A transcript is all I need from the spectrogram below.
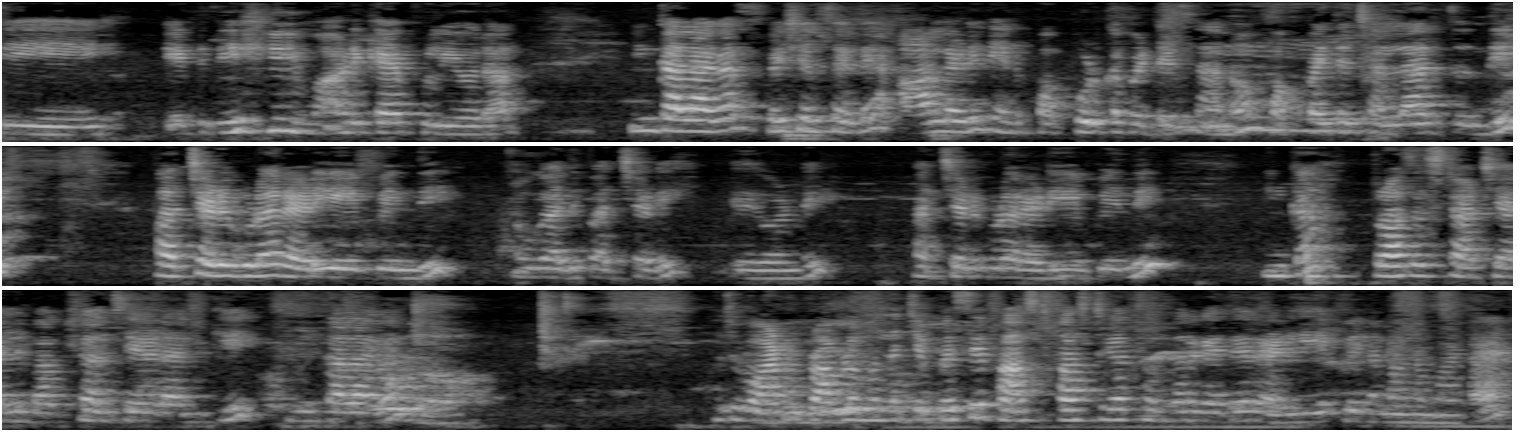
చి- ఏంటిది? మామిడికాయ పులిహోర. ఇంకా అలాగా స్పెషల్స్ అయితే ఆల్రెడీ నేను పప్పు ఉడకబెట్టేసాను. పప్పు అయితే చల్లారుతుంది. పచ్చడి కూడా రెడీ అయిపోయింది. ఉగాది పచ్చడి ఇదిగోండి. పచ్చడి కూడా రెడీ అయిపోయింది. ఇంకా ప్రాసెస్ స్టార్ట్ చేయాలి భక్ష్యాలు చేయడానికి. ఇంకా అలాగా కొంచెం వాటర్ ప్రాబ్లం ఉందని చెప్పేసి ఫాస్ట్ ఫాస్ట్గా తొందరగా అయితే రెడీ అయిపోయినాం అన్నమాట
